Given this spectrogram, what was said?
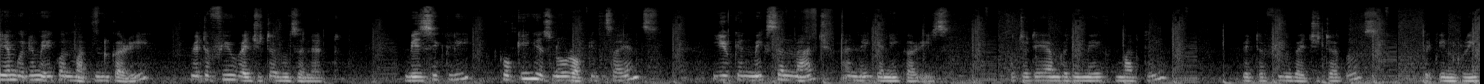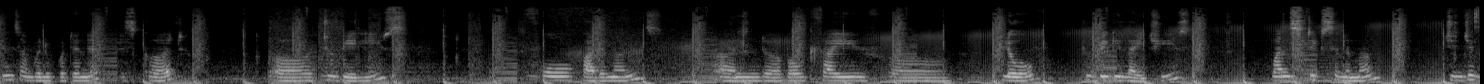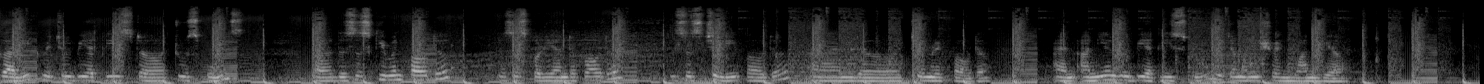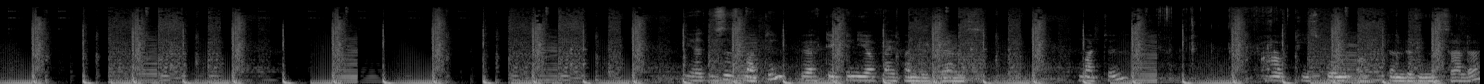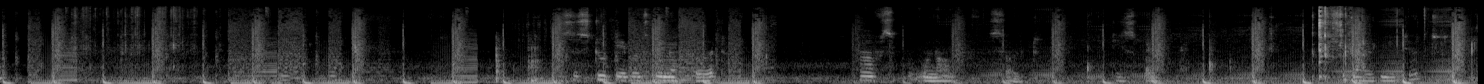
Today I'm going to make one mutton curry with a few vegetables in it. Basically, cooking is no rocket science. You can mix and match and make any curries. So today I'm going to make mutton with a few vegetables. The ingredients I'm going to put in it is curd, uh, two bay leaves, four cardamoms, and about five uh, clove, two big elaichis, one stick cinnamon, ginger garlic which will be at least uh, 2 spoons. Uh, this is cumin powder, this is coriander powder, this is chili powder and uh, turmeric powder. And onion will be at least 2 which I'm only showing one here. Yeah, this is mutton. We have taken here 500 grams mutton half teaspoon of tandoori masala. This is 2 tablespoon of curd. Half spoon of salt. Teaspoon. Marinate it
